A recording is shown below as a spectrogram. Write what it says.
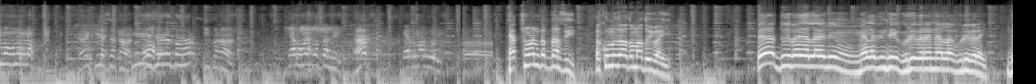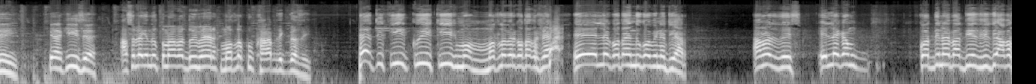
কছিন কি আছে তোর? কি হয়েছে রে তোর? কি করস খেত সমান কোনো যাও তোমার দুই ভাই। এ দুই ভাই আল্লাহ মেলা দিন থেকে ঘুরে বেড়াই না আল্লাহ ঘুরে বেড়াই। দেই। কে কি হয়েছে আসলে কিন্তু তোমার দুই ভাইয়ের মতলব খুব খারাপ দেখতে আছি এ তুই কি কি কি ম- মতলবের কথা কইছে এ এলে কথা কিন্তু কবি না তুই আর। আমরা এলে কাম কতদিন হয় বাদ দিয়ে দিছি তুই আবার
